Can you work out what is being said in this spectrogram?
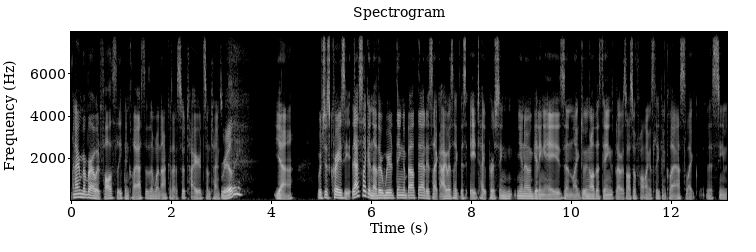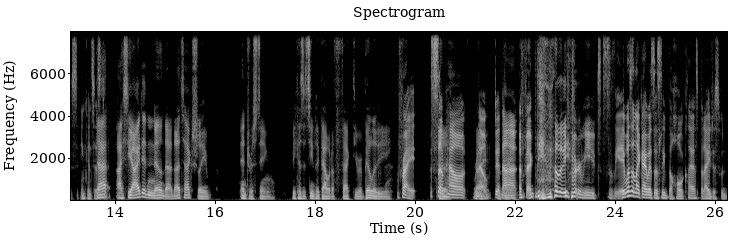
And I remember I would fall asleep in classes and whatnot because I was so tired sometimes. Really? Yeah. Which is crazy. That's like another weird thing about that is like I was like this A type person, you know, getting A's and like doing all the things, but I was also falling asleep in class. Like this seems inconsistent. That I see. I didn't know that. That's actually interesting because it seems like that would affect your ability. right. Somehow, no, right, did okay. not affect the ability for me to sleep. It wasn't like I was asleep the whole class, but I just would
